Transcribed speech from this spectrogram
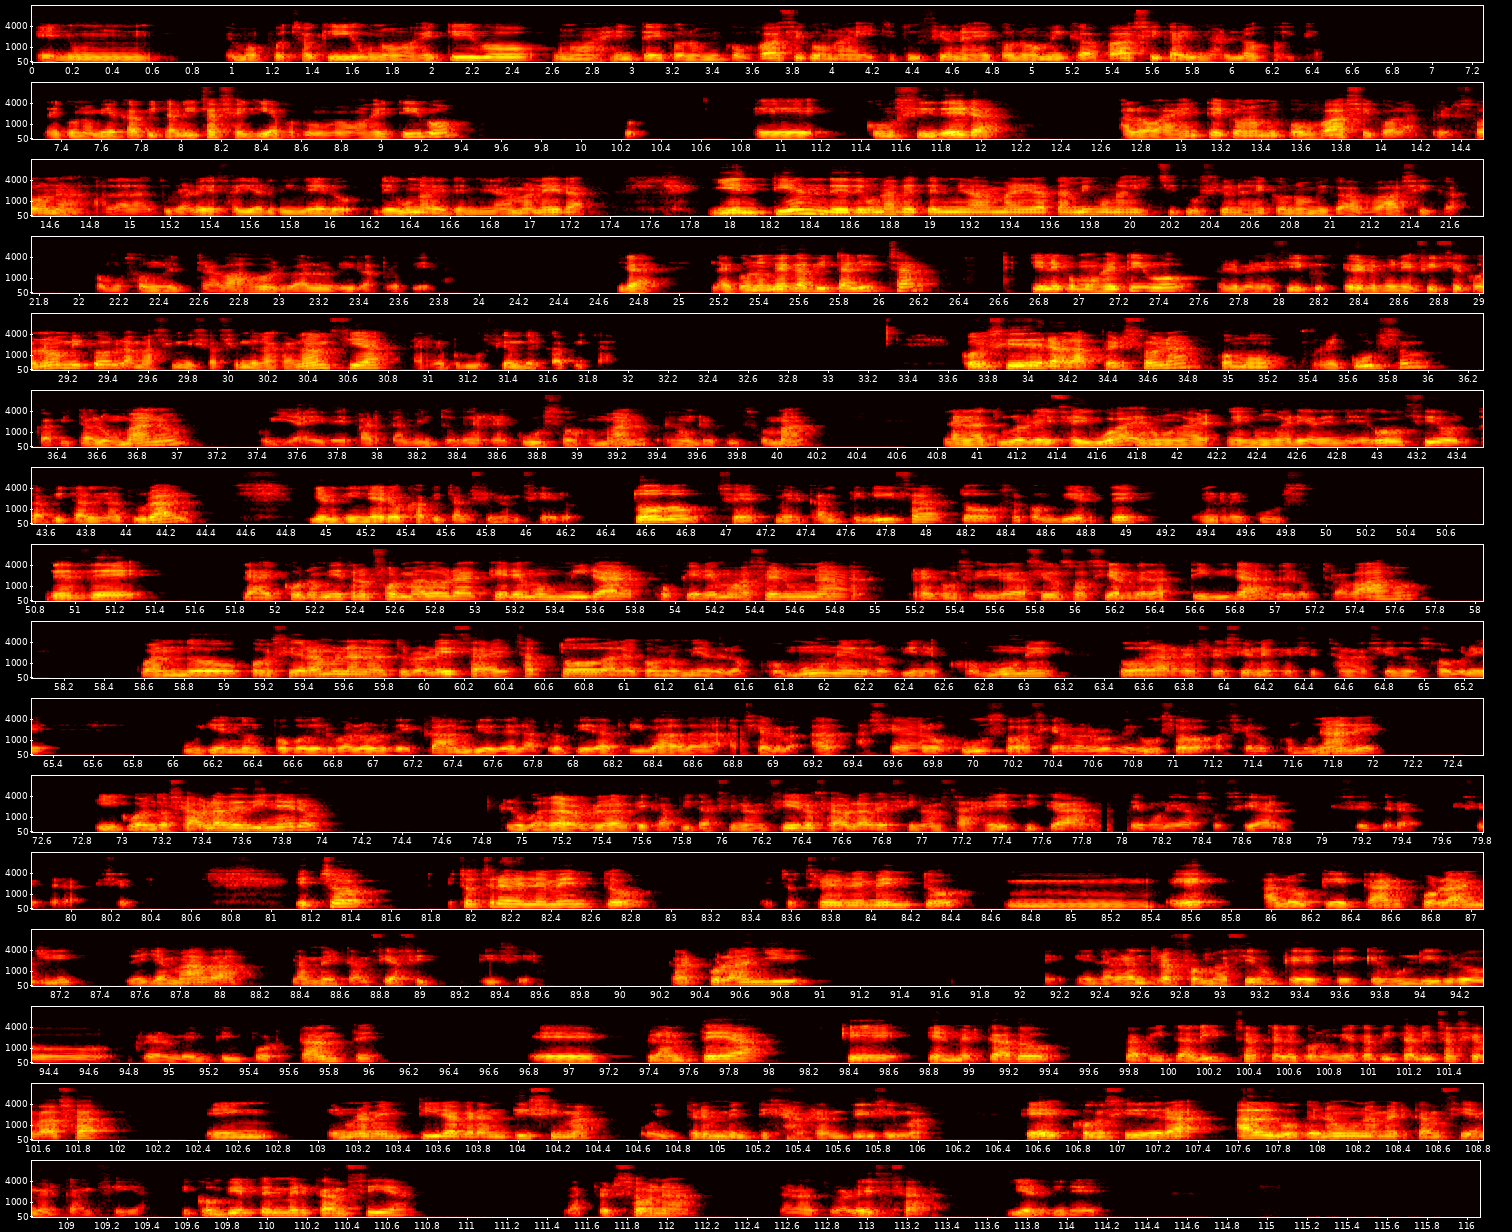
en un, hemos puesto aquí unos objetivos, unos agentes económicos básicos, unas instituciones económicas básicas y unas lógicas. La economía capitalista se guía por unos objetivos, eh, considera a los agentes económicos básicos, a las personas, a la naturaleza y al dinero de una determinada manera y entiende de una determinada manera también unas instituciones económicas básicas, como son el trabajo, el valor y la propiedad. Mira, la economía capitalista tiene como objetivo el beneficio, el beneficio económico, la maximización de las ganancias, la reproducción del capital. Considera a las personas como recursos, capital humano, hoy ya hay departamentos de recursos humanos, es un recurso más, la naturaleza igual es un, área de negocio, capital natural, y el dinero es capital financiero. Todo se mercantiliza, todo se convierte en recursos. Desde la economía transformadora queremos mirar o queremos hacer una reconsideración social de la actividad, de los trabajos. Cuando consideramos la naturaleza está toda la economía de los comunes, de los bienes comunes, todas las reflexiones que se están haciendo sobre huyendo un poco del valor de cambio de la propiedad privada hacia, hacia los usos, hacia el valor de uso, hacia los comunales. Y cuando se habla de dinero, en lugar de hablar de capital financiero, se habla de finanzas éticas, de moneda social, etcétera, etcétera, etcétera. estos tres elementos, estos tres elementos mm, es a lo que Carl Polanyi le llamaba las mercancías ficticias. Carl Polanyi en La Gran Transformación, que, es un libro realmente importante, eh, plantea que el mercado capitalista, que la economía capitalista se basa en, una mentira grandísima, o en tres mentiras grandísimas, que es considerar algo que no es una mercancía, mercancía, y convierte en mercancía las personas, la naturaleza y el dinero.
